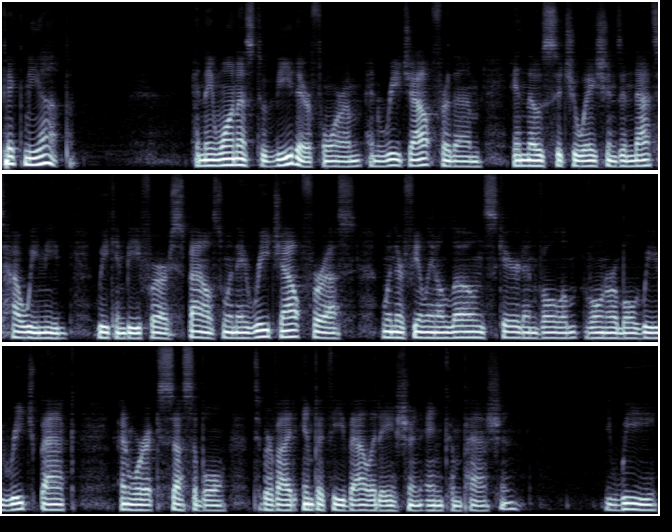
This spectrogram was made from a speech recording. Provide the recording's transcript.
pick me up." and they want us to be there for them and reach out for them in those situations and that's how we need we can be for our spouse. When they reach out for us, when they're feeling alone, scared, and vulnerable, we reach back and we're accessible to provide empathy, validation, and compassion. We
